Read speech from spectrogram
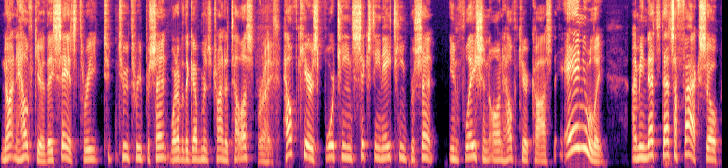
Not in healthcare. They say it's 3, 2, 2 3%, whatever the government's trying to tell us. Right. Healthcare is 14, 16, 18% inflation on healthcare costs annually. I mean, that's that's a fact. So,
